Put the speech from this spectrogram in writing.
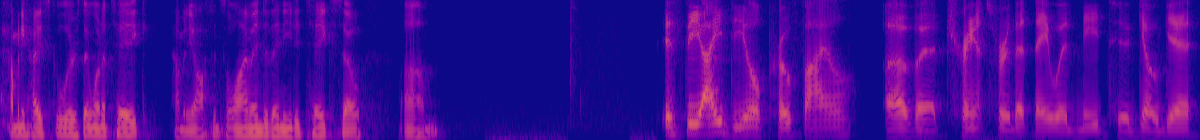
how many high schoolers they want to take? How many offensive linemen do they need to take? So um, is the ideal profile of a transfer that they would need to go get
